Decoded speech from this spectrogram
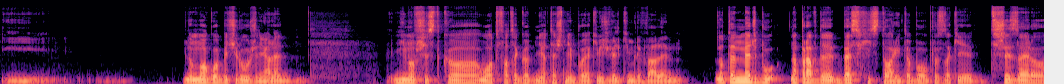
i no, mogło być różnie, ale mimo wszystko Łotwa tego dnia też nie była jakimś wielkim rywalem. No ten mecz był naprawdę bez historii. To było po prostu takie 3-0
